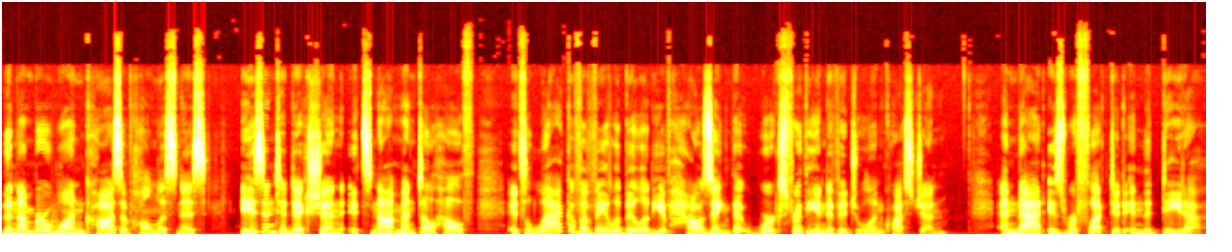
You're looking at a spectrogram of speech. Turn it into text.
the number one cause of homelessness isn't addiction, it's not mental health, it's lack of availability of housing that works for the individual in question. And that is reflected in the data.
